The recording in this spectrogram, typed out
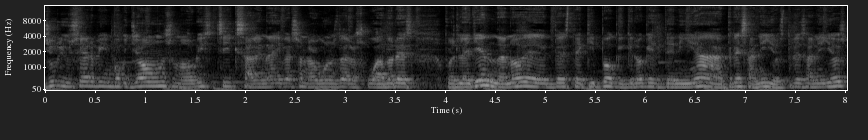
Julius Erving, Bob Jones, Maurice Chicks, Allen Iverson, algunos de los jugadores, pues leyenda, ¿no? De, de, este equipo que creo que tenía tres anillos, tres anillos.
